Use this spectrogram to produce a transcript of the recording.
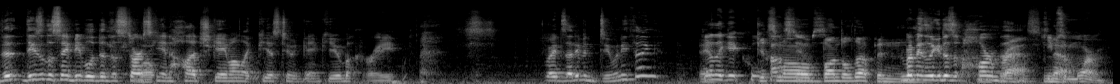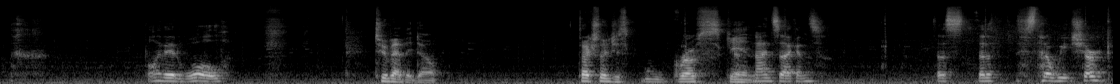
Th- these are the same people who did the Starsky Well- and Hutch game on like PS2 and GameCube. Great. Wait, does that even do anything? Yeah, they get cool Gets them all bundled up and. But I mean, like it doesn't harm them. Keeps No. them warm. If only they had wool. Too bad they don't. It's actually just gross skin. Nine seconds. Is that a, is that a, is that a wheat shark?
